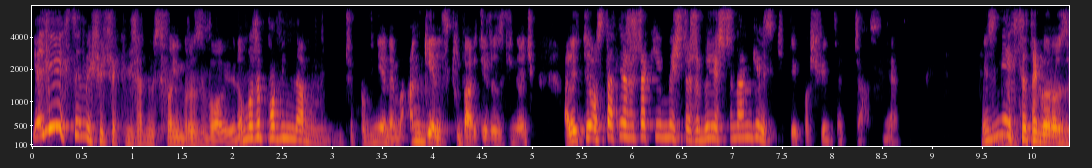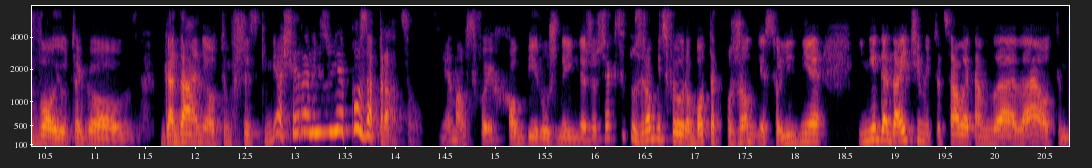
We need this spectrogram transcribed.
Ja nie chcę myśleć o jakimś żadnym swoim rozwoju. No może powinnam, czy powinienem angielski bardziej rozwinąć, ale to ostatnia rzecz, jakiej myślę, żeby jeszcze na angielski tutaj poświęcać czas, nie? Więc nie mhm. chcę tego rozwoju, tego gadania o tym wszystkim. Ja się realizuję poza pracą. Nie mam swoje hobby, różne inne rzeczy. Ja chcę tu zrobić swoją robotę porządnie, solidnie i nie gadajcie mi to całe tam le, le, o tym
